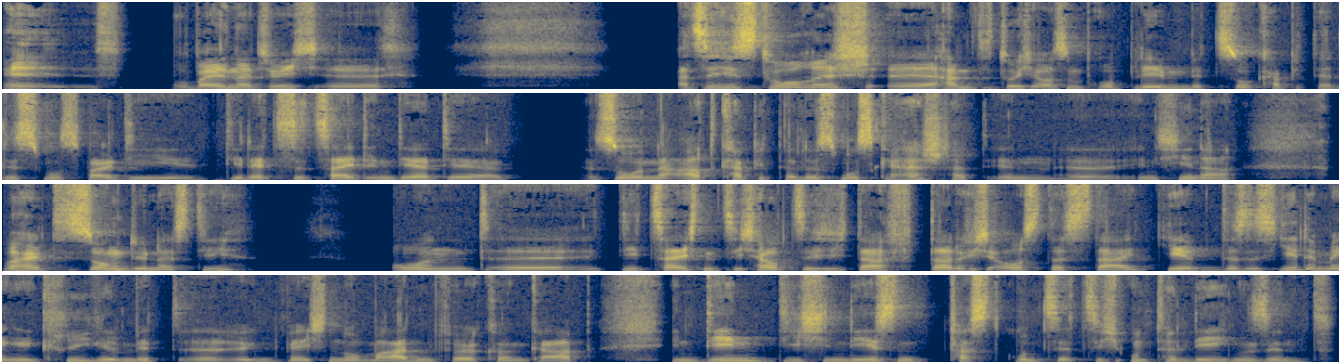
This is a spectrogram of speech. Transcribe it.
Äh, wobei natürlich, äh, also historisch äh, haben die durchaus ein Problem mit so Kapitalismus, weil die, die letzte Zeit, in der der so eine Art Kapitalismus geherrscht hat in, äh, in China, war halt die Song-Dynastie. Und äh, die zeichnet sich hauptsächlich da, dadurch aus, dass, da je, dass es jede Menge Kriege mit äh, irgendwelchen Nomadenvölkern gab, in denen die Chinesen fast grundsätzlich unterlegen sind.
